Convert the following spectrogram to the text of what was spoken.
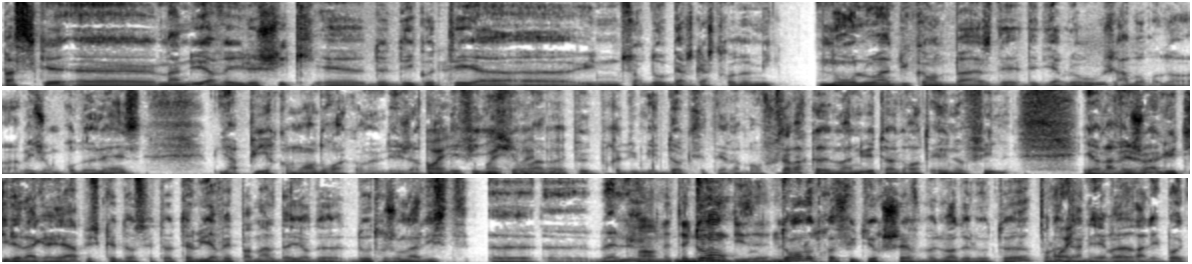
Parce que euh, Manu avait eu le chic euh, de dégoter euh, une sorte d'auberge gastronomique non loin du camp de base des, des Diables Rouges, à Bordeaux, dans la région bordelaise, il y a pire comme endroit quand même déjà par ouais, définition, ouais, hein, un peu près du Médoc, etc. Bon, faut savoir que Manu est un grand hénophile et on avait joint l'utile et l'agréable puisque dans cet hôtel il y avait pas mal d'ailleurs d'autres journalistes euh, euh, belges, on était dont, dont notre futur chef Benoît Delauteur pour la dernière heure à l'époque.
